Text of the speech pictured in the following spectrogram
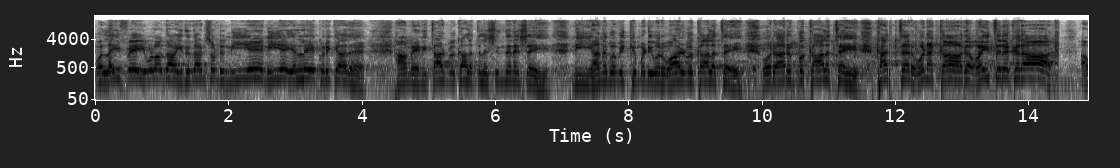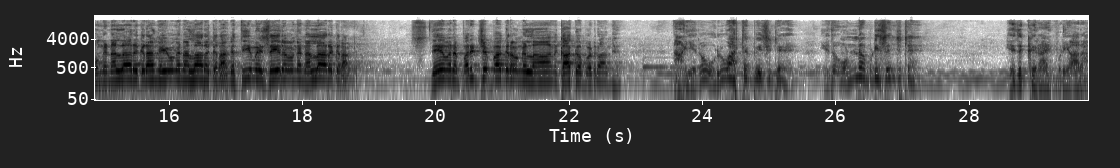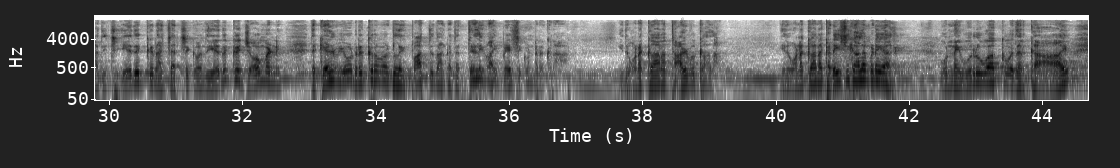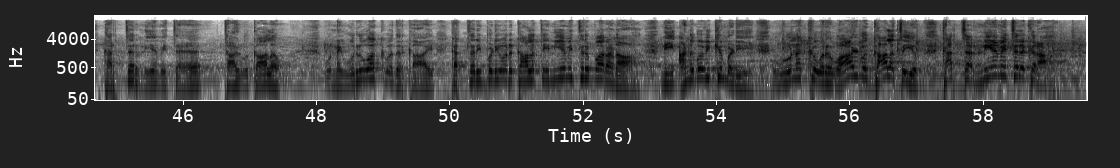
உன் லைஃபே இவ்வளவுதான் இதுதான் சொல்லிட்டு நீயே நீயே எல்லையை குறிக்காத. ஆமே நீ தாழ்வு காலத்துல சிந்தனை செய். நீ அனுபவிக்கும்படி ஒரு வாழ்வு காலத்தை ஒரு அறுப்பு காலத்தை கர்த்தர் உனக்காக வைத்திருக்கிறார். அவங்க நல்லா இருக்கிறாங்க இவங்க நல்லா இருக்கிறாங்க தீமை செய்யறவங்க நல்லா இருக்கிறாங்க. தேவனை பரீட்சை பார்க்கிறவங்க எல்லாம் காக்கப்படுறாங்க. நான் ஏதோ ஒரு வார்த்தை பேசிட்டேன் ஏதோ ஒன்று அப்படி செஞ்சுட்டேன். எதுக்கு நான் இப்படி ஆராதிச்சு? எதுக்கு நான் சர்ச்சுக்கு வந்து எதுக்கு ஜோம் பண்ணி? இந்த கேள்வியோடு இருக்கிறவர்களை பார்த்து தான் கதை தெளிவாய் பேசி கொண்டிருக்கிறார். இது உனக்கான தாழ்வு காலம். இது உனக்கான கடைசி காலம் கிடையாது. உன்னை உருவாக்குவதற்காய் கர்த்தர் நியமித்த தாழ்வு காலம். உன்னை உருவாக்குவதற்காய் கர்த்தர் இப்படி ஒரு காலத்தை நியமித்திருப்பாரானா? நீ அனுபவிக்கும்படி உனக்கு ஒரு வாழ்வு காலத்தையும் கர்த்தர் நியமித்திருக்கிறார்.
